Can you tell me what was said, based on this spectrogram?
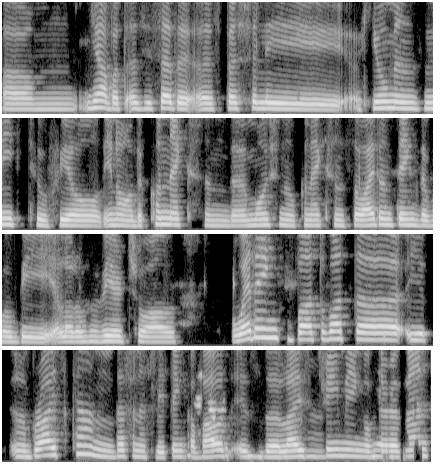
Um yeah but as you said especially humans need to feel you know the connection the emotional connection. So i don't think there will be a lot of virtual weddings but what uh, you, uh, brides can definitely think about is the live mm-hmm. streaming of their event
